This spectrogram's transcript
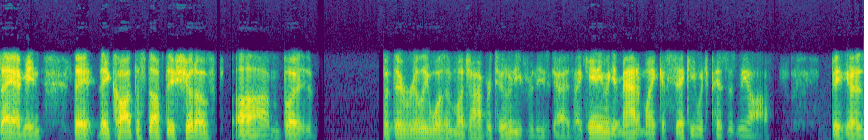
say? I mean, they they caught the stuff they should have, um, but but there really wasn't much opportunity for these guys. I can't even get mad at Mike Gesicki, which pisses me off because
